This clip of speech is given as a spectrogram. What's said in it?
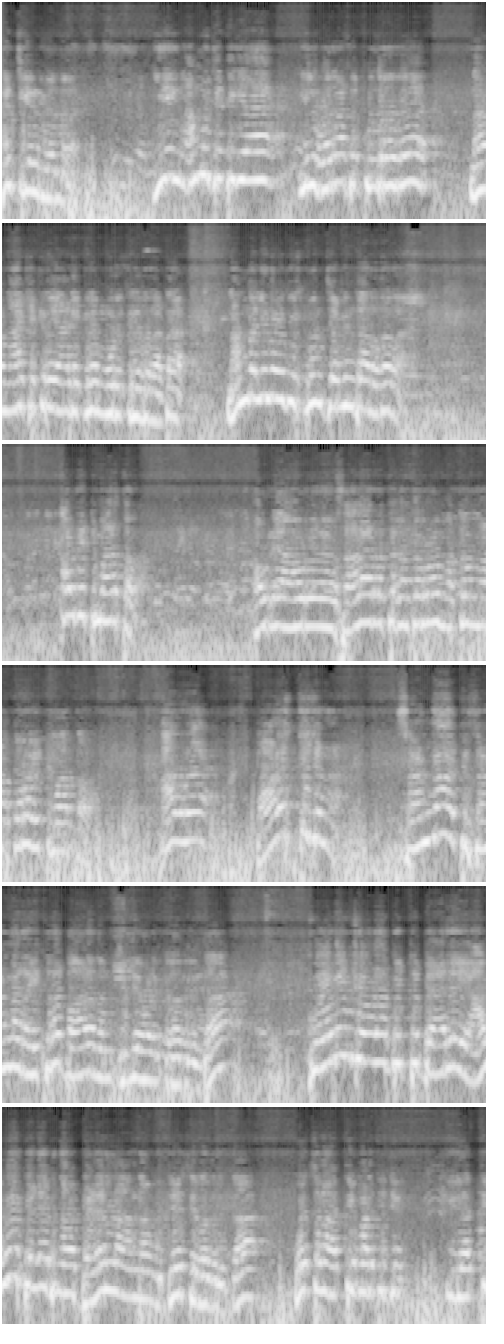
ಹಂಚ್ಕೊಂಡ್ವಿ ಅಂದ್ರ. ಈಗ ನಮ್ಮ ಜೊತೆಗೆ ಇಲ್ಲಿ ಹೋರಾಟ ಕುಂದ್ರದ ನಾವು ನಾಲ್ಕು ಎಕರೆ, ಎರಡು ಎಕರೆ, ಮೂರು ಎಕರೆ ಬರಾಟ ನಮ್ಮಲ್ಲಿ ಒಂದಿಷ್ಟು ಮಂದಿ ಜಮೀನ್ದಾರ್ ಅದಾರ. ಅವ್ರಿಟ್ಟು ಮಾರ್ತಾವೆ ಅವ್ರಿಗೆ ಅವರು ಸಾಲ ತಗೊಂತಾರೋ ಮತ್ತೊಂದು ಮಾಡ್ತಾರೋ, ಇಟ್ಟು ಮಾಡ್ತಾರ. ಆದ್ರೆ ಬಹಳಷ್ಟು ಜನ ಸಣ್ಣ ಅತಿ ಸಣ್ಣ ರೈತರ ಬಹಳ ನಮ್ಮ ಜಿಲ್ಲೆ ಒಳಗೆ ಇರೋದ್ರಿಂದ ಗೋವಿನ ಜೋಳ ಬಿಟ್ಟು ಬೇರೆ ಯಾವ ಬೆಳೆ ನಾವು ಬೆಳೆಯಲ್ಲ ಅನ್ನೋ ಉದ್ದೇಶ ಇರೋದ್ರಿಂದ ಹೋದ್ಸಲ ಹತ್ತಿ ಮಾಡ್ತಿದ್ವಿ. ಈಗ ಹತ್ತಿ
